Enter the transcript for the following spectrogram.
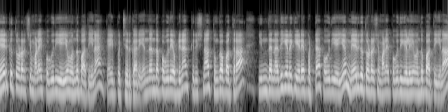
மேற்கு தொடர்ச்சி மலை பகுதியையும் வந்து பார்த்தீங்கன்னா கைப்பற்றியிருக்காரு. எந்தெந்த பகுதி அப்படின்னா கிருஷ்ணா துங்கபத்ரா இந்த நதிகளுக்கு இடைப்பட்ட பகுதியையும் மேற்கு தொடர்ச்சி மலை பகுதிகளையும் வந்து பார்த்தீங்கன்னா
